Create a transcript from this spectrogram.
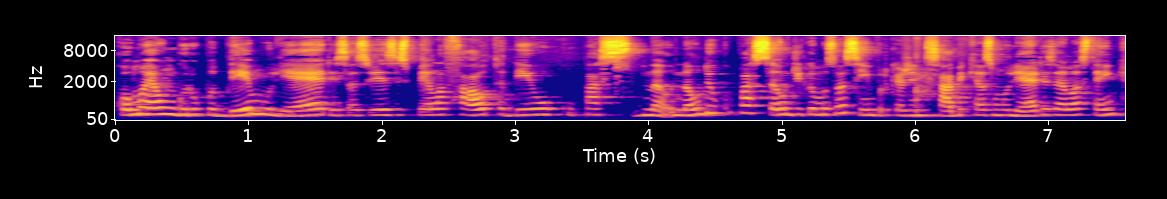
Como é um grupo de mulheres, às vezes pela falta de ocupação, não, de ocupação, digamos assim, porque a gente sabe que as mulheres elas têm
